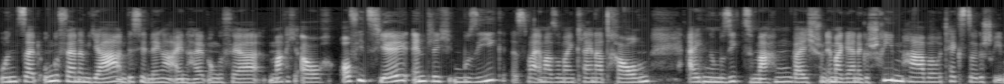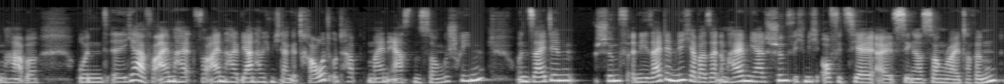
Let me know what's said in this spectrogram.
Und seit ungefähr einem Jahr, ein bisschen länger, eineinhalb ungefähr, mache ich auch offiziell endlich Musik. Es war immer so mein kleiner Traum, eigene Musik zu machen, weil ich schon immer gerne geschrieben habe, Texte geschrieben habe. Und äh, ja, vor, einem, vor eineinhalb Jahren habe ich mich dann getraut und habe meinen ersten Song geschrieben. Und seitdem schimpf, nee, seitdem nicht, aber seit einem halben Jahr schimpf ich mich offiziell als Singer-Songwriterin.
